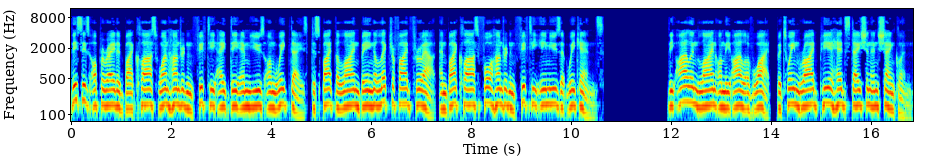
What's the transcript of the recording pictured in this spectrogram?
This is operated by Class 158 DMUs on weekdays despite the line being electrified throughout and by Class 450 EMUs at weekends. The Island Line on the Isle of Wight, between Ryde Pier Head Station and Shanklin.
